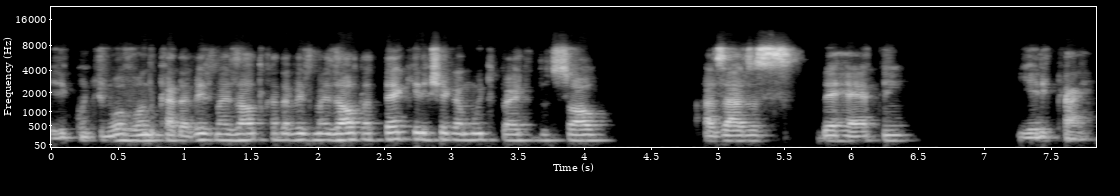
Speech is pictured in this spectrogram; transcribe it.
Ele continua voando cada vez mais alto, cada vez mais alto, até que ele chega muito perto do sol, as asas derretem e ele cai.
